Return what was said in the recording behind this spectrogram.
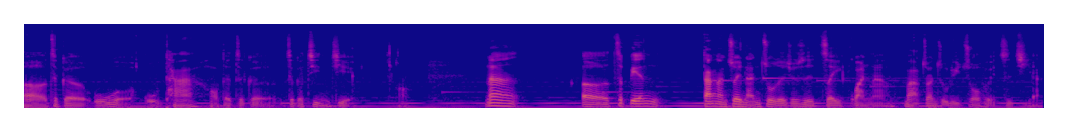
呃，这个无我无他好的这个这个境界，哦，那，呃，这边。当然最难做的就是这一关啊，把专注力做回自己啊。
